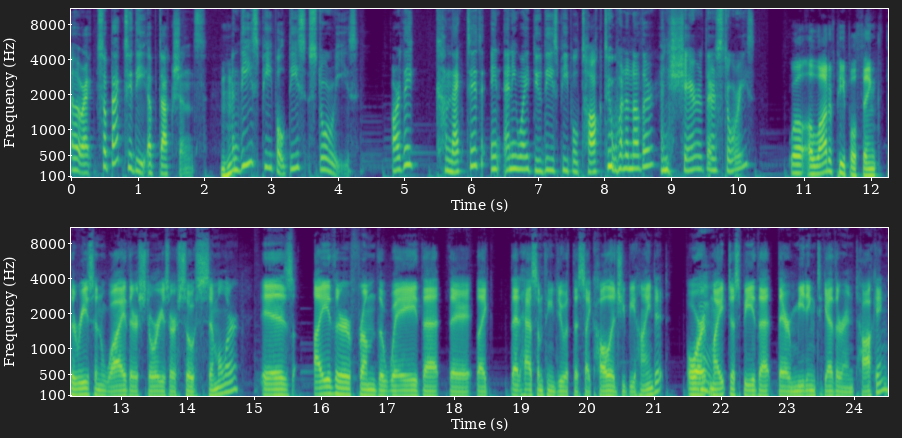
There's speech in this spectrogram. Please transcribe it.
All right, so back to the abductions. Mm-hmm. And these people, these stories, are they connected in any way? Do these people talk to one another and share their stories? Well, a lot of people think the reason why their stories are so similar is either from the way that they like that has something to do with the psychology behind it, or it hmm. might just be that they're meeting together and talking.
